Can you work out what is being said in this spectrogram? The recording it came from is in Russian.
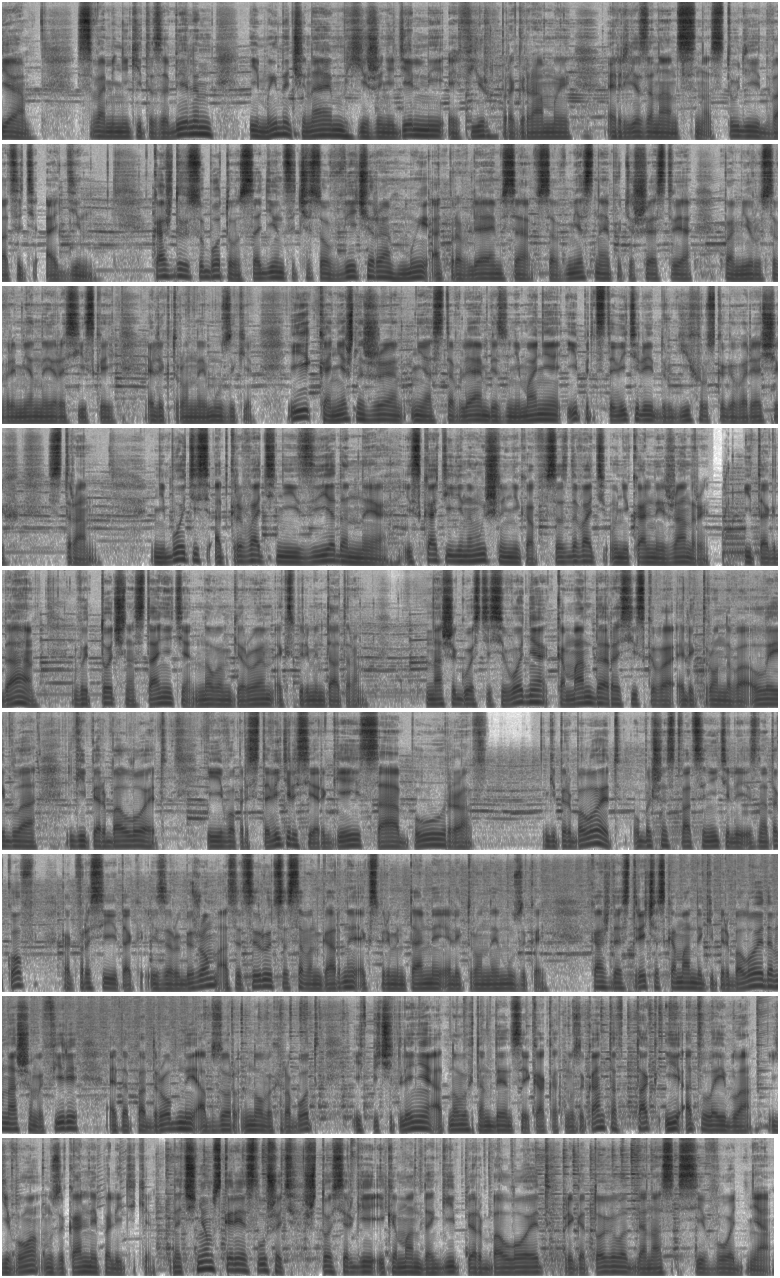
Друзья! С вами Никита Забелин, и мы начинаем еженедельный эфир программы «Резонанс» на студии 21. Каждую субботу с 11 часов вечера мы отправляемся в совместное путешествие по миру современной российской электронной музыки. И, конечно же, не оставляем без внимания и представителей других русскоговорящих стран – не бойтесь открывать неизведанное, искать единомышленников, создавать уникальные жанры. И тогда вы точно станете новым героем-экспериментатором. Наши гости сегодня – команда российского электронного лейбла «Гиперболоид» и его представитель Сергей Сабуров. Гиперболоид у большинства ценителей и знатоков, как в России, так и за рубежом, ассоциируется с авангардной экспериментальной электронной музыкой – Каждая встреча с командой Гиперболоида в нашем эфире — это подробный обзор новых работ и впечатления от новых тенденций как от музыкантов, так и от лейбла, его музыкальной политики. Начнем скорее слушать, что Сергей и команда Гиперболоид приготовила для нас сегодня.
